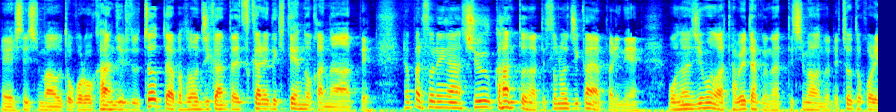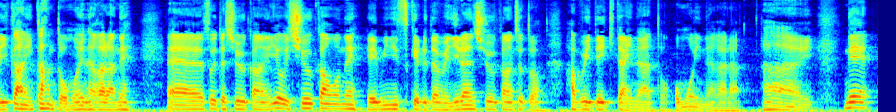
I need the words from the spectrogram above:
えーしてしまうところを感じるとちょっとやっぱその時間帯疲れてきてんのかなって。やっぱりそれが習慣となってその時間やっぱりね同じものが食べたくなってしまうのでちょっとこれいかんいかんと思いながらね、えーそういった習慣良い習慣をねえ身につけるためにいらん習慣をちょっと省いていきたいなと思いながら。はい。で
